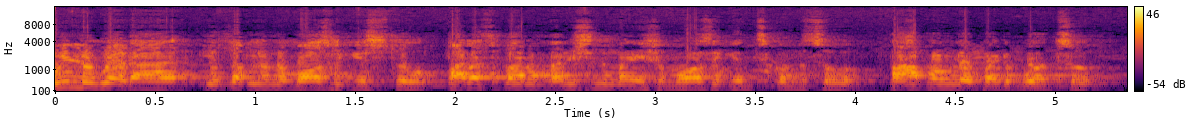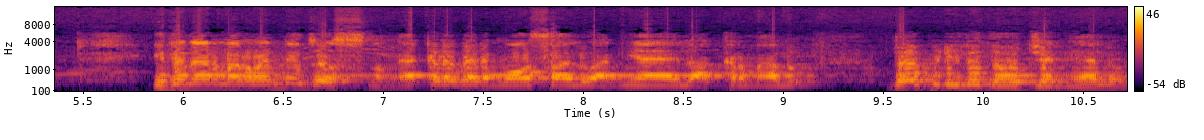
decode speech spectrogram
వీళ్ళు కూడా ఇతరులను మోసగిస్తూ పరస్పరం మనిషిని మనిషి మోసగించుకొనసు పాపంలో పడిపోవచ్చు. ఇది నేను మనం అన్ని చూస్తున్నాం. ఎక్కడ కూడా మోసాలు అన్యాయాలు అక్రమాలు దోపిడీలు దౌర్జన్యాలు.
